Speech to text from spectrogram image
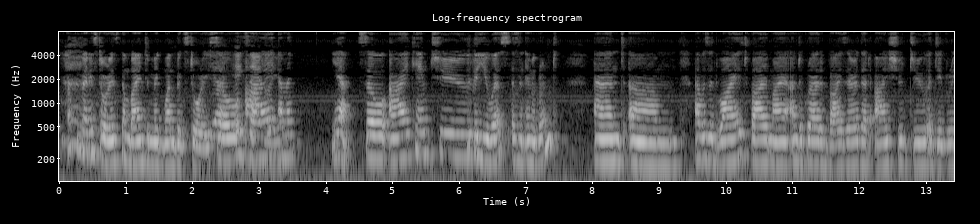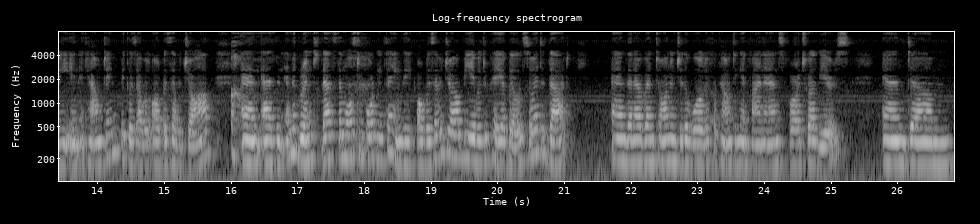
Many stories combined to make one big story. Yeah, so exactly. I am a, yeah. So I came to the U.S. as an immigrant, and um, I was advised by my undergrad advisor that I should do a degree in accounting because I will always have a job. Oh. And as an immigrant, that's the most important thing. They always have a job, be able to pay your bills. So I did that and then I went on into the world of accounting and finance for 12 years. And um,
